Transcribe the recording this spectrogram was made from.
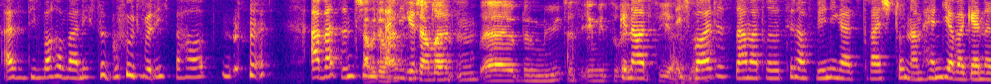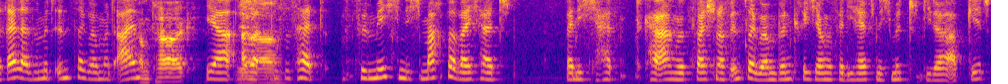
Also die Woche war nicht so gut, würde ich behaupten. Aber es sind schon Aber du hast dich damals Stunden. äh, bemüht, das irgendwie zu Genau, reduzieren. ich ne? wollte es damals reduzieren auf weniger als drei Stunden am Handy, aber generell, also mit Instagram und allem. Am Tag. ja, Ja. aber das ist halt für mich nicht machbar, weil ich halt, wenn ich halt, keine Ahnung, nur zwei Stunden auf Instagram bin, kriege ich ja ungefähr die Hälfte nicht mit, die da abgeht.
